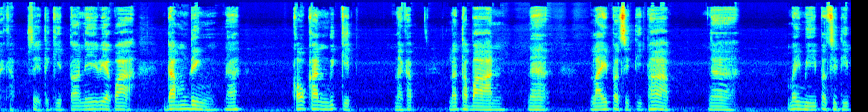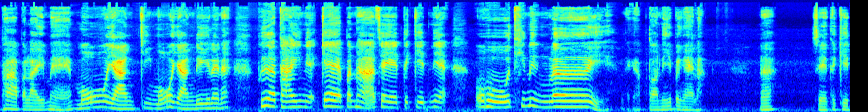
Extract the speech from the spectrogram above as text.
นะครับ เศรษฐกิจตอนนี้เรียกว่าดำดิ่งนะเขาคันวิกฤตนะครับ รัฐบาลนะฮะไร้ประสิทธิภาพนะ ไม่มีประสิทธิภาพอะไรแหมโม้อย่างจริงโม้อย่างดีเลยนะ เพื่อไทยเนี่ยแก้ปัญหาเศรษฐกิจเนี่ย โอ้โหที่หนึ่งเลยนะครับตอนนี้เป็นไงล่ะนะเศรษฐกิจ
